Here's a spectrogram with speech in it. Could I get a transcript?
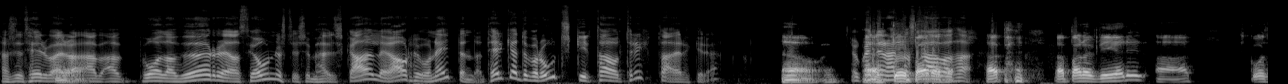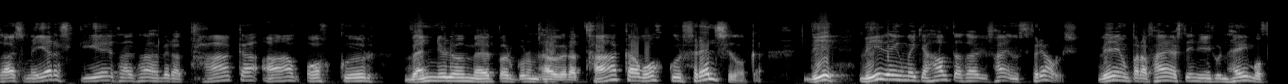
þar sem þeir væri að, að bóða vöru eða þjónustu sem hefði skadalega áhrif og neytenda. Þeir getur bara útskýrt það og tryggt það er ekki rétt. Já, og hvernig er stafa það? Það, það er bara verið að sko það sem er að skýja það er það að vera að taka af okkur vennjulegum meðbörgurum, það er að vera að taka af okkur frelsið okkar Við, við eigum ekki að halda það að við fæðumst frjáls. Við eigum bara að fæðast inn í einhvern heim og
